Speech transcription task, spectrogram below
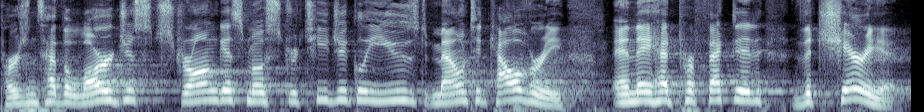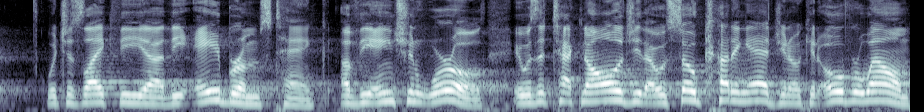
Persians had the largest, strongest, most strategically used mounted cavalry, and they had perfected the chariot which is like the, uh, the Abrams tank of the ancient world. It was a technology that was so cutting edge, you know, it could overwhelm,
